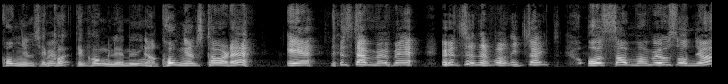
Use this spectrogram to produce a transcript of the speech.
kongens Den, munn ko den kongelige munnen. ja, kongens tale er Det stemmer med utseendet på han, ikke sant? Og samme med Sonja.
